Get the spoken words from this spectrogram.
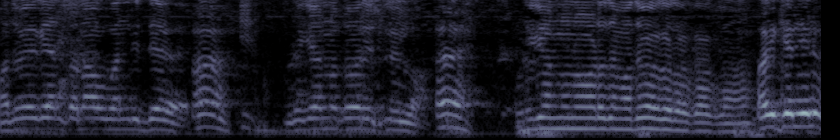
ಮದುವೆಗೆ ಅಂತ ನಾವು ಬಂದಿದ್ದೇವೆ. ಹುಡುಗಿಯನ್ನು ತೋರಿಸ್ಲಿಲ್ಲ. ಹುಡುಗಿಯನ್ನು ನೋಡದೆ ಮದುವೆ ಆಗೋದಕ್ಕಾಗ ಅದಕ್ಕೆ ನೀನು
